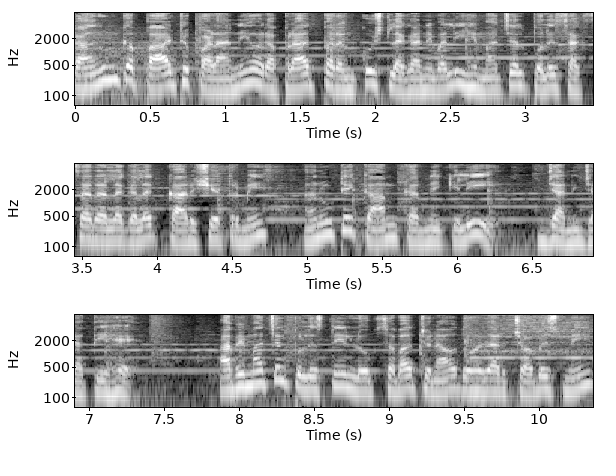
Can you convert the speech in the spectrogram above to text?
कानून का पाठ पढ़ाने और अपराध पर अंकुश लगाने वाली हिमाचल पुलिस अक्सर अलग अलग कार्य क्षेत्र में अनूठे काम करने के लिए जानी जाती है। अब हिमाचल पुलिस ने लोकसभा चुनाव 2024 में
